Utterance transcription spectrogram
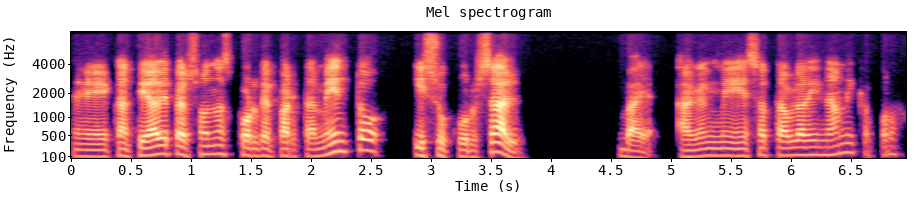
Eh, cantidad de personas por departamento y sucursal. Vaya, háganme esa tabla dinámica, por favor.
